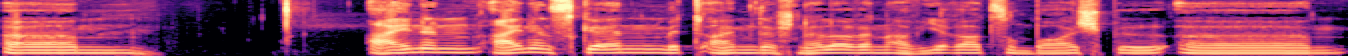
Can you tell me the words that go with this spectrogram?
Ähm, einen, einen Scan mit einem der schnelleren Avira zum Beispiel, ähm,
